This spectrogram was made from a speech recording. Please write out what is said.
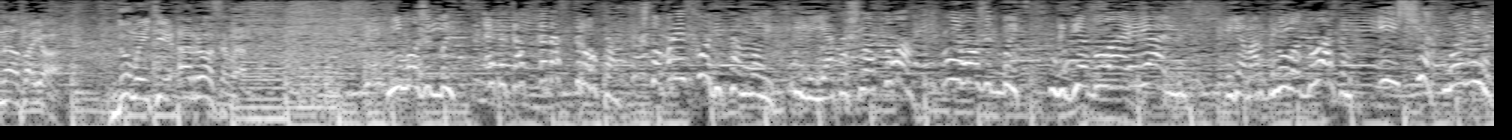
журнал поет. Думайте о розовом. Не может быть! Это как катастрофа! Что происходит со мной? Или я сошла с ума? Не может быть! Где была реальность? Я моргнула глазом, и исчез мой мир.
